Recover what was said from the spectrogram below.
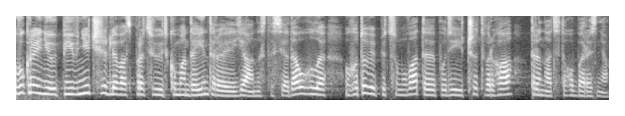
В Україні у північ для вас працюють команда Інтера і я, Анастасія Даугуле, готові підсумувати події четверга, 13 березня.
